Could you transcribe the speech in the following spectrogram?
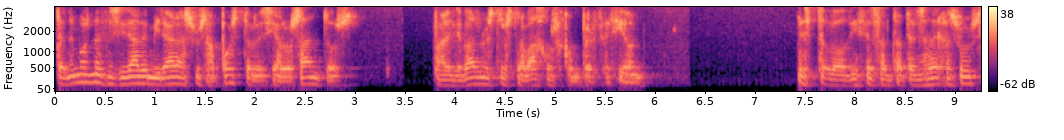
tenemos necesidad de mirar a sus apóstoles y a los santos para llevar nuestros trabajos con perfección. Esto lo dice Santa Teresa de Jesús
